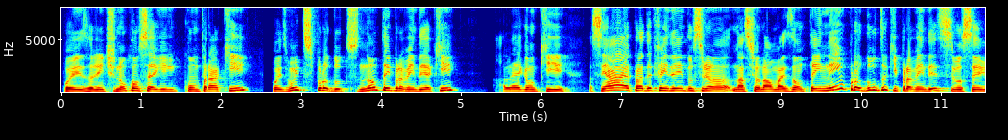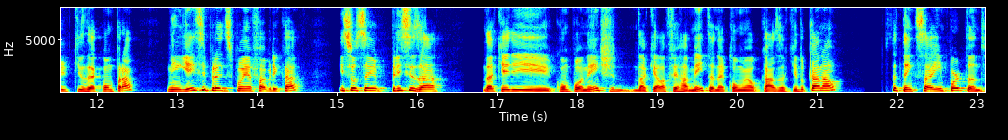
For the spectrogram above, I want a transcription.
Pois a gente não consegue comprar aqui, pois muitos produtos não tem para vender aqui, alegam que assim, ah, é para defender a indústria nacional, mas não tem nenhum produto aqui para vender se você quiser comprar. Ninguém se predispõe a fabricar. E se você precisar daquele componente, daquela ferramenta, né, como é o caso aqui do canal, você tem que sair importando.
